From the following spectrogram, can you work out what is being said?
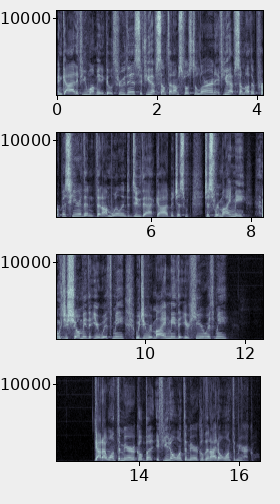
And God, if you want me to go through this, if you have something I'm supposed to learn, if you have some other purpose here, then, then I'm willing to do that, God. But just, just remind me. Would you show me that you're with me? Would you remind me that you're here with me? God, I want the miracle, but if you don't want the miracle, then I don't want the miracle.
